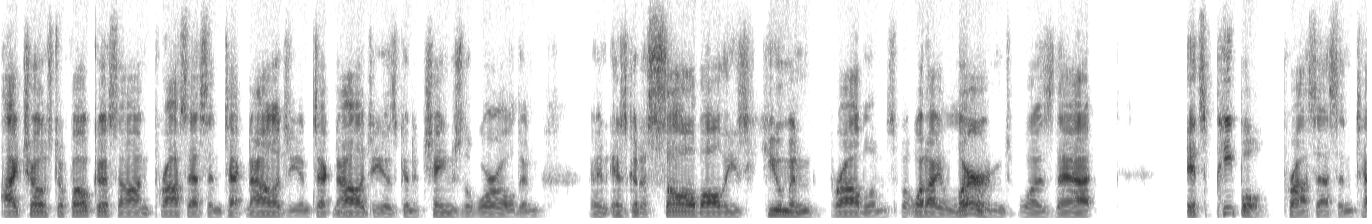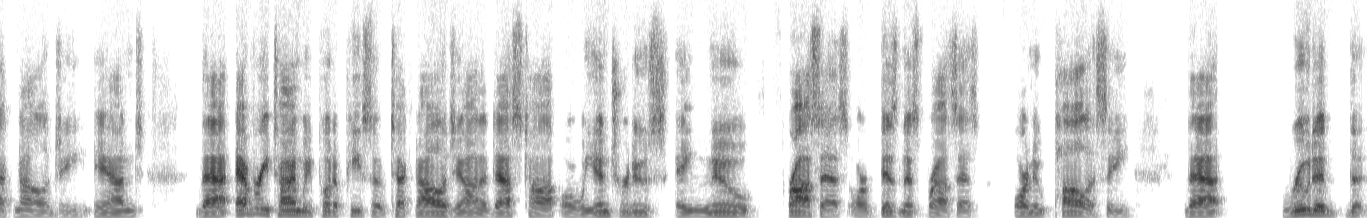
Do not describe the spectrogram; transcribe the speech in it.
I chose to focus on process and technology, and technology is going to change the world and and is going to solve all these human problems. But what I learned was that it's people, process, and technology, and that every time we put a piece of technology on a desktop or we introduce a new process or business process or new policy that rooted the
